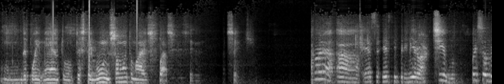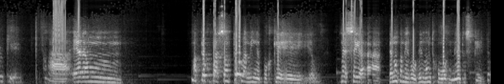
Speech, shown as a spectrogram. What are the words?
um depoimento, um testemunho são muito mais fáceis de ser aceitos. Agora, ah, essa, esse primeiro artigo foi sobre o quê? Ah, era um, uma preocupação tola minha, porque eu comecei a. Eu nunca me envolvi muito com o movimento espírita,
